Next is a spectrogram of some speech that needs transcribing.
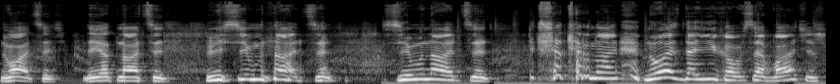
20, 19, 18, 17, 14. Ну ось доїхав, все, бачиш?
